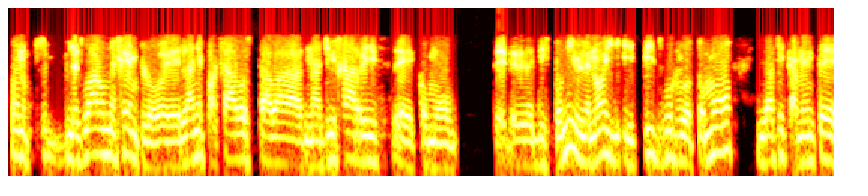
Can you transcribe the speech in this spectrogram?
bueno, pues, les voy a dar un ejemplo. El año pasado estaba Najee Harris eh, como eh, eh, disponible, ¿no? Y, y Pittsburgh lo tomó y básicamente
